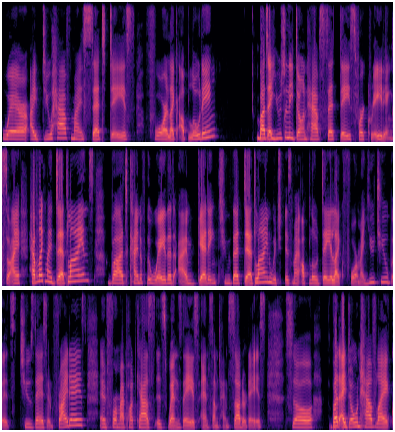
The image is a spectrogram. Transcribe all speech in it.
where i do have my set days for like uploading but I usually don't have set days for creating. So I have like my deadlines, but kind of the way that I'm getting to that deadline, which is my upload day, like for my YouTube, it's Tuesdays and Fridays, and for my podcast, it's Wednesdays and sometimes Saturdays. So but I don't have like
